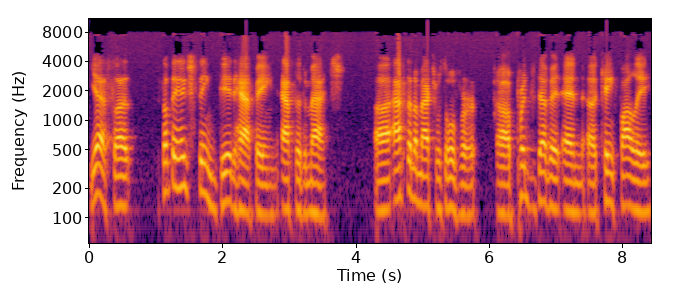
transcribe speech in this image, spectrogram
Yes, uh, something interesting did happen after the match. Uh, after the match was over, uh, Prince Devitt and uh, King Foley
